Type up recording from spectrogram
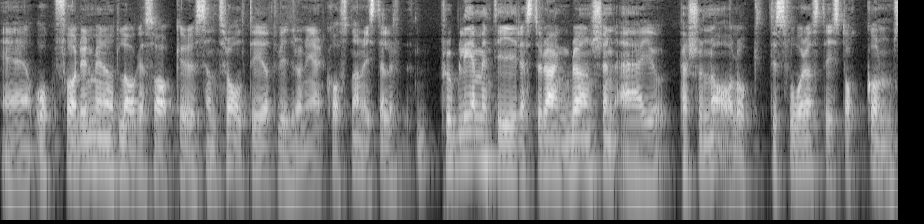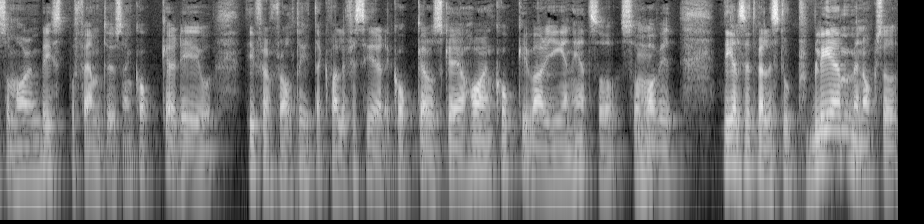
Eh, Och fördelen med att laga saker centralt är att vi drar ner kostnader istället. Problemet i restaurangbranschen är ju personal och det svåraste i Stockholm som har en brist på 5000 kockar det är ju det är framförallt att hitta kvalificerade kockar. Och ska jag ha en kock i varje enhet så, så har vi ett, dels ett väldigt stort problem men också eh,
